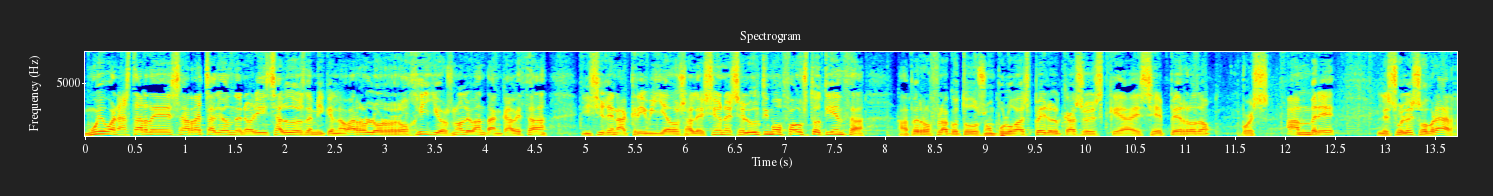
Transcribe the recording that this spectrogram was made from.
Muy buenas tardes, Arracha John de Nori, saludos de Miquel Navarro. Los rojillos no levantan cabeza y siguen acribillados a lesiones. El último Fausto Tienza. A perro flaco todos son pulgas, pero el caso es que a ese perro, pues hambre le suele sobrar,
